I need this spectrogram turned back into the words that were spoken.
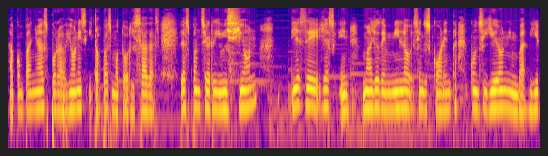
acompañadas por aviones y tropas motorizadas. Las Panzerdivisión Diez de ellas en mayo de 1940 consiguieron invadir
